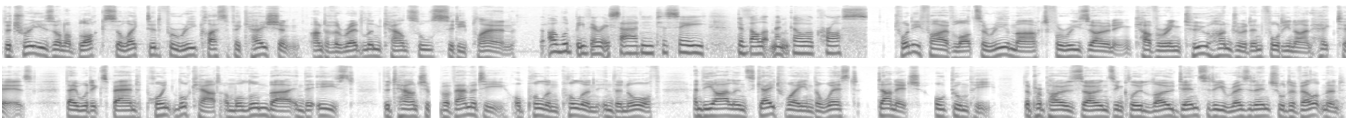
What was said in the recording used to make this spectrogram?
The tree is on a block selected for reclassification under the Redland Council's city plan. I would be very saddened to see development go across. 25 lots are earmarked for rezoning, covering 249 hectares. They would expand Point Lookout or Mooloomba in the east, the township of Amity or Pulan Pulan in the north, and the island's gateway in the west, Dunwich or Goompi. The proposed zones include low density residential development,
